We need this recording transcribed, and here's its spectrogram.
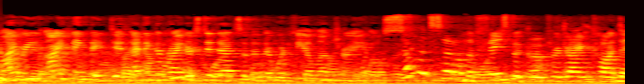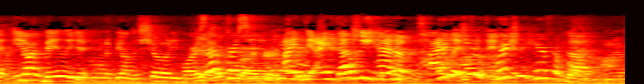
My re- I think they did. I think the writers did that so that there wouldn't be a love triangle. Someone said on the Facebook group for Dragon Con that Eion Bailey didn't want to be on the show anymore. Is Yeah, that that's I person? I, I think he had a pilot Where'd didn't you, where'd you hear from that? I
